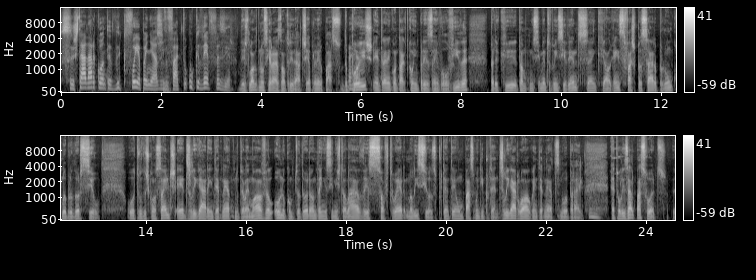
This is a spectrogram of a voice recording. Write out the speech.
se está a dar conta de que foi apanhado, de facto, o que deve fazer? Desde logo denunciar às autoridades, é o primeiro passo. Depois, entrar em contato com a empresa envolvida para que tome conhecimento do incidente sem que alguém se faz passar por um colaborador seu. Outro dos conselhos é desligar a internet no telemóvel ou no computador onde tenha sido instalado esse software malicioso. Portanto, é um passo muito importante. Desligar logo a internet no aparelho. Atualizar passwords, eh,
